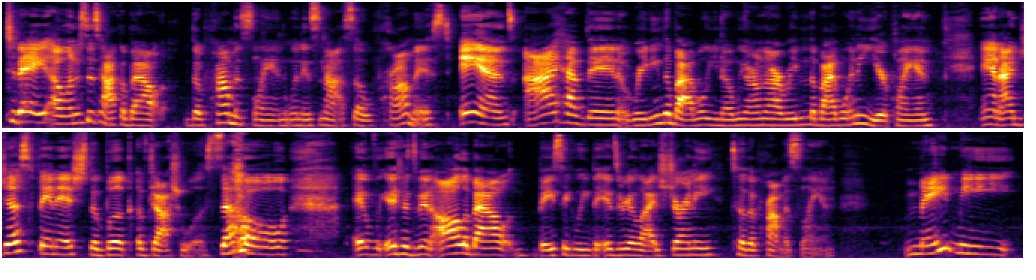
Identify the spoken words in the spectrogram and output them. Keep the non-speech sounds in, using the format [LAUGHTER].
Today, I wanted to talk about the promised land when it's not so promised. And I have been reading the Bible. You know, we are on our reading the Bible in a year plan. And I just finished the book of Joshua. [LAUGHS] So it, it has been all about basically the Israelites' journey to the promised land. Made me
